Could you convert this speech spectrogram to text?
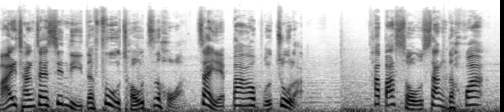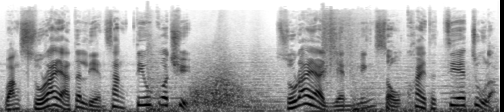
埋藏在心里的复仇之火再也包不住了。他把手上的花往苏拉雅的脸上丢过去，苏拉雅眼明手快地接住了。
